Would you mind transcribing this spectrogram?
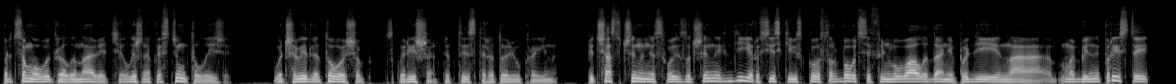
При цьому викрали навіть лижний костюм та лижі, вочевидь для того, щоб скоріше піти з території України. Під час вчинення своїх злочинних дій російські військовослужбовці фільмували дані події на мобільний пристрій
